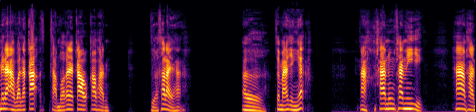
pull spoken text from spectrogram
ไม่ได้เอาวันละเก้าสามร้อยก็ได้เก้าเก้าพันเหลือเท่าไหร่ฮะ เออใช่ไหมอย่างเงี้ย อะ ค่านู่นค่านี่อีกห้าพัน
